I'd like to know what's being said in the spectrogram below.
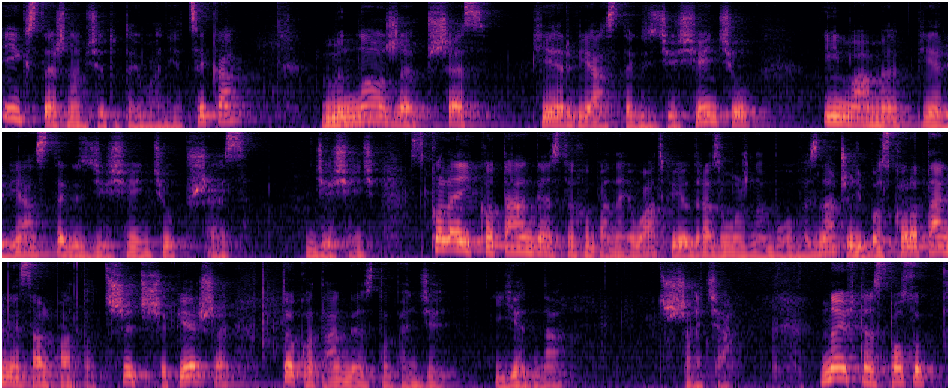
x też nam się tutaj ładnie cyka. Mnożę przez pierwiastek z 10 i mamy pierwiastek z 10 przez 10. Z kolei kotangens to chyba najłatwiej, od razu można było wyznaczyć, bo skoro tangens alfa to 3, 3 pierwsze, to kotangens to będzie 1 trzecia. No i w ten sposób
